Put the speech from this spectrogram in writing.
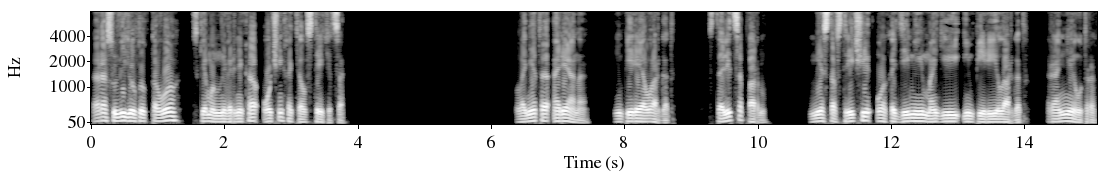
Тарас увидел тут того, с кем он наверняка очень хотел встретиться. Планета Ариана, Империя Ларгат, столица Парн. Место встречи у Академии магии Империи Ларгат. Раннее утро.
